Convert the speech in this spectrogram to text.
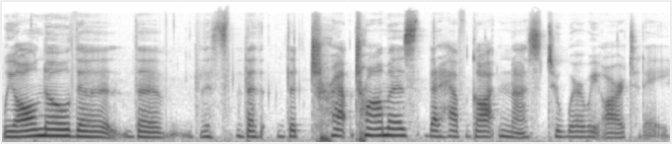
We all know the the the the, the tra- traumas that have gotten us to where we are today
